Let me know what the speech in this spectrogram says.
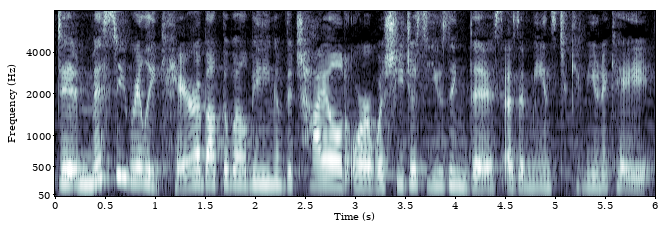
did Misty really care about the well being of the child, or was she just using this as a means to communicate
